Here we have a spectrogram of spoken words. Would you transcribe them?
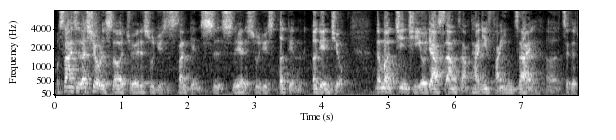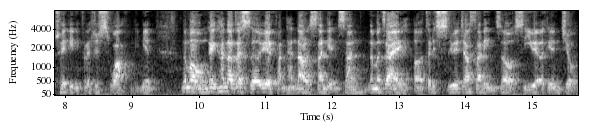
我上一次在秀的时候，九月的数据是三点四，十月的数据是二点二点九。那么近期油价上涨，它已经反映在呃这个 Traded Inflation Swap 里面。那么我们可以看到，在十二月反弹到了三点三。那么在呃这里十月加三零之后，十一月二点九，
